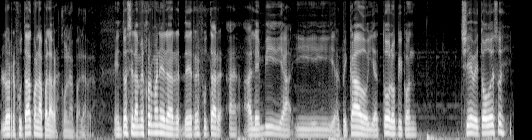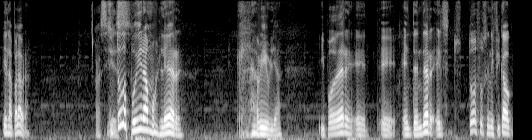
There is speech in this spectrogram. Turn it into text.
lo refutaba con la palabra. Con la palabra. Entonces la mejor manera de refutar a, a la envidia y al pecado y a todo lo que conlleve todo eso es, es la palabra. Así si es. todos pudiéramos leer la Biblia y poder eh, eh, entender el- todo su significado,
